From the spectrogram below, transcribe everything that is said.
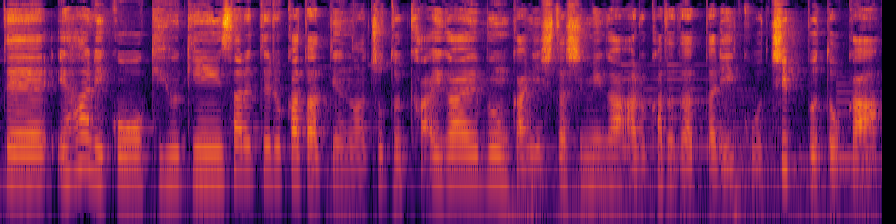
でやはりこう寄付金されてる方っていうのはちょっと海外文化に親しみがある方だったりこうチップとか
